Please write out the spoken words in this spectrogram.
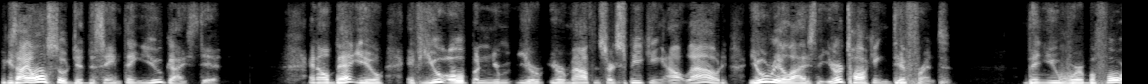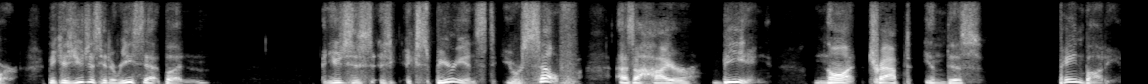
because I also did the same thing you guys did. And I'll bet you, if you open your, your, your mouth and start speaking out loud, you'll realize that you're talking different than you were before because you just hit a reset button and you just experienced yourself as a higher being not trapped in this pain body.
